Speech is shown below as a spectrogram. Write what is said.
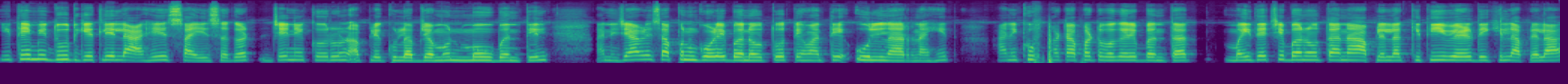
इथे मी दूध घेतलेलं आहे साईसगट जेणेकरून आपले गुलाबजामून मऊ बनतील. आणि ज्यावेळेस आपण गोळे बनवतो तेव्हा ते उलणार नाहीत. आणि खूप फटाफट वगैरे बनतात. मैद्याचे बनवताना आपल्याला किती वेळ देखील आपल्याला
